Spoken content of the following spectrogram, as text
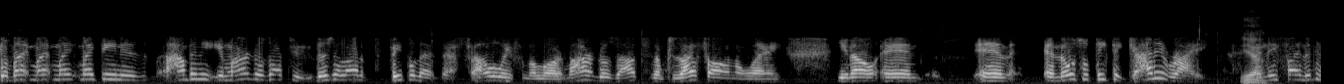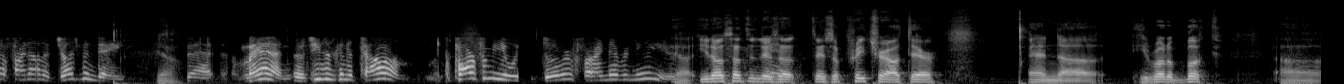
But my, my, my, my thing is, how many, and my heart goes out to, there's a lot of people that, that fell away from the Lord. My heart goes out to them because I've fallen away, you know, and, and, and those who think they got it right. Yeah. And they find they're going to find out on Judgment Day Yeah. that man, Jesus is going to tell them, "Apart from you, doer, for I never knew you." Yeah, you know something. There's a there's a preacher out there, and uh, he wrote a book. Uh,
